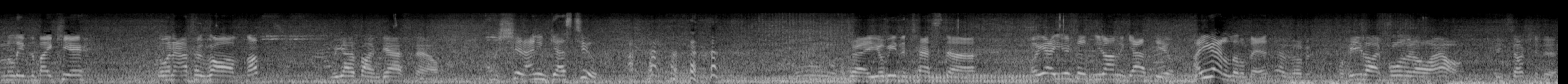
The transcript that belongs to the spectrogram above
I'm gonna leave the bike here. Going out to go up. We gotta find gas now. Oh shit, I need gas too. right, you'll be the test. Uh... Oh yeah, you're saying you don't have the gas, do you? Oh, you got a little bit. Yeah, a little bit. Well, he like pulled it all out. He suctioned it.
